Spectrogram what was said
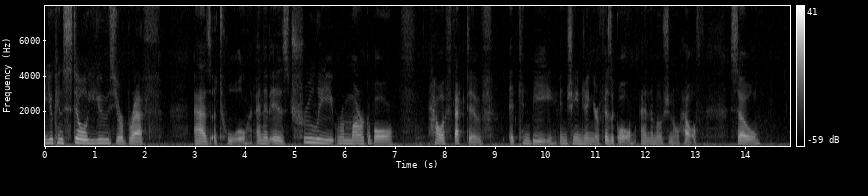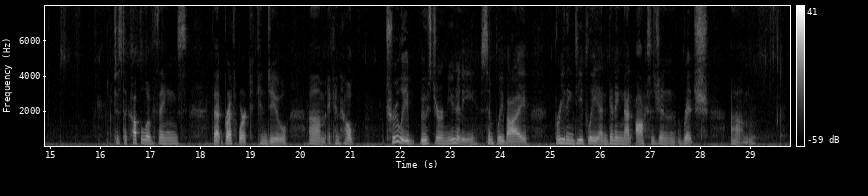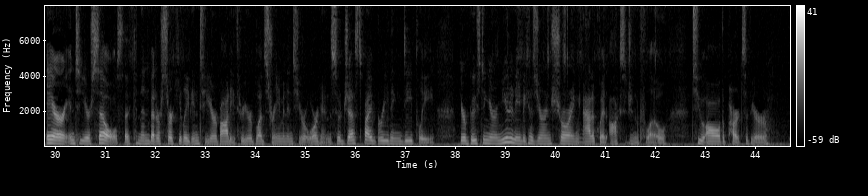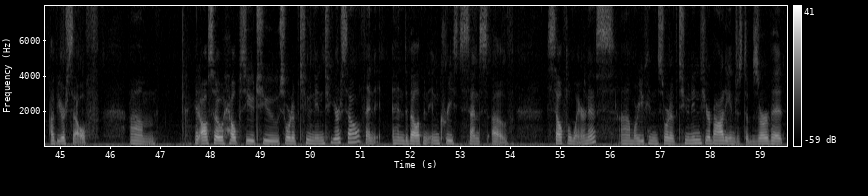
you can still use your breath as a tool, and it is truly remarkable how effective it can be in changing your physical and emotional health. So, just a couple of things that breath work can do. Um, it can help truly boost your immunity simply by breathing deeply and getting that oxygen rich um, air into your cells that can then better circulate into your body through your bloodstream and into your organs. So, just by breathing deeply, you're boosting your immunity because you're ensuring adequate oxygen flow to all the parts of your of yourself. Um, it also helps you to sort of tune into yourself and and develop an increased sense of self awareness, um, where you can sort of tune into your body and just observe it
